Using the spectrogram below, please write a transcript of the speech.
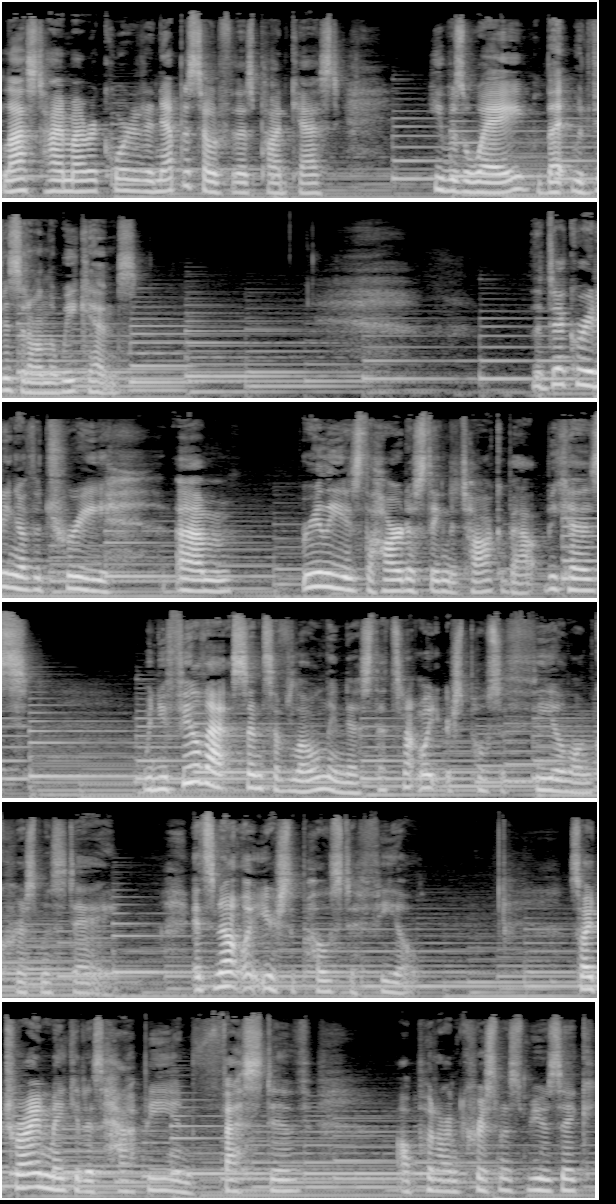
Last time I recorded an episode for this podcast, he was away but would visit on the weekends. The decorating of the tree um, really is the hardest thing to talk about because when you feel that sense of loneliness, that's not what you're supposed to feel on Christmas Day. It's not what you're supposed to feel. So I try and make it as happy and festive. I'll put on Christmas music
